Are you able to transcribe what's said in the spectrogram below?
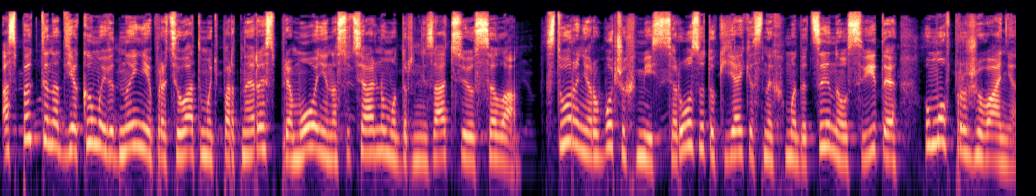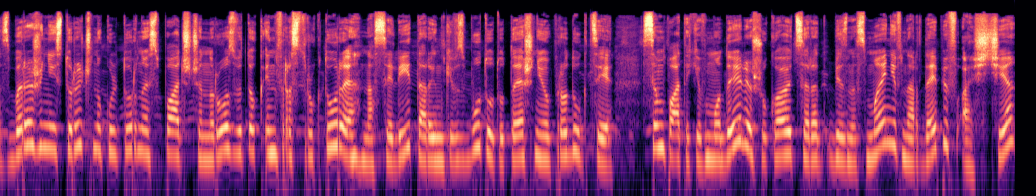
Аспекти, над якими віднині працюватимуть партнери, спрямовані на соціальну модернізацію села Створення робочих місць, розвиток якісних медицини, освіти, умов проживання, збереження історично-культурної спадщини, розвиток інфраструктури на селі та ринків збуту тутешньої продукції. Симпатиків моделі шукають серед бізнесменів, нардепів, а ще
